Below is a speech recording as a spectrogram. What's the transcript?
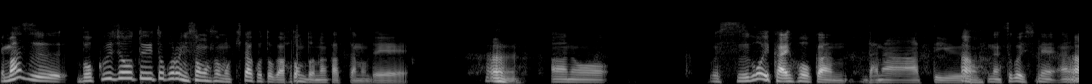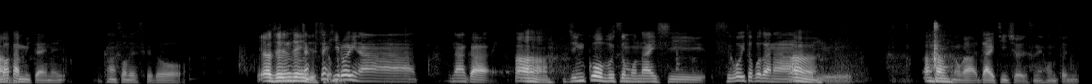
まず、牧場というところにそもそも来たことがほとんどなかったので、うん。あの、すごい開放感だなーっていう、あなんかすごいですね、あのあバカみたいな感想ですけど、いや、全然いいめちゃくちゃですよ。広いなー、なんかあ人工物もないし、すごいとこだなーっていうああのが第一印象ですね、本当に。い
